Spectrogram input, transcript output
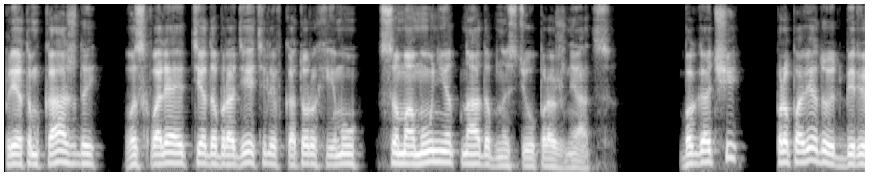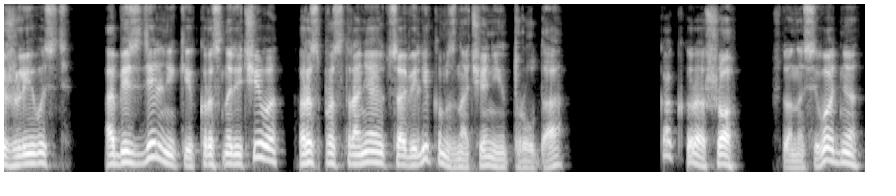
При этом каждый восхваляет те добродетели, в которых ему самому нет надобности упражняться. Богачи проповедуют бережливость, а бездельники красноречиво распространяются о великом значении труда. Как хорошо, что на сегодня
